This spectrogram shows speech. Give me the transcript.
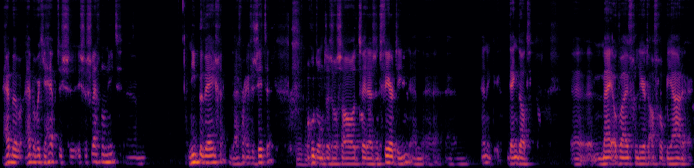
hebben, hebben wat je hebt is, is er slecht nog niet. Ehm, niet bewegen, blijf maar even zitten. Mhm. Maar goed, ondertussen was het al 2014. En, uh, en ik, ik, denk dat uh, mij ook wel heeft geleerd de afgelopen jaren,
